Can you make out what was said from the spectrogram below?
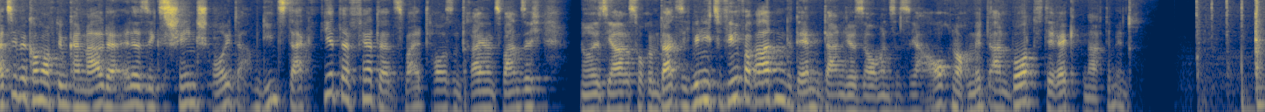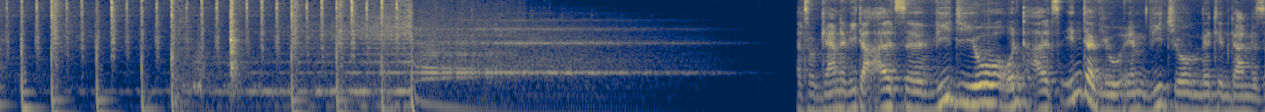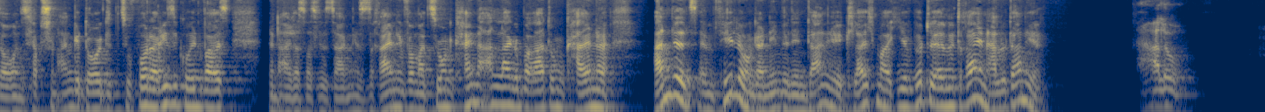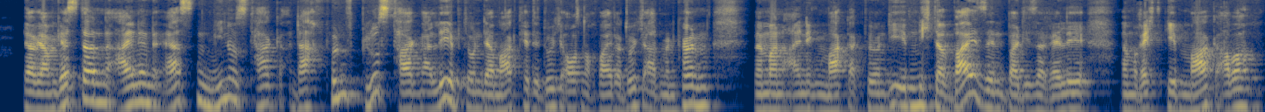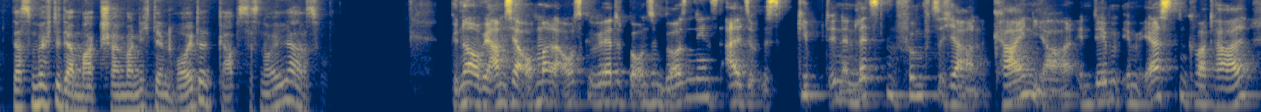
Herzlich willkommen auf dem Kanal der LS Exchange heute am Dienstag, 4.4.2023. Neues Jahreshoch im DAX. Ich will nicht zu viel verraten, denn Daniel Saurens ist ja auch noch mit an Bord, direkt nach dem Intro. Also gerne wieder als äh, Video und als Interview im Video mit dem Daniel Saurens. Ich habe schon angedeutet, zuvor der Risikohinweis, denn all das, was wir sagen, ist reine Information, keine Anlageberatung, keine Handelsempfehlung. Dann nehmen wir den Daniel gleich mal hier virtuell mit rein. Hallo Daniel. Hallo. Ja, wir haben gestern einen ersten Minustag nach fünf Plustagen erlebt und der Markt hätte durchaus noch weiter durchatmen können, wenn man einigen Marktakteuren, die eben nicht dabei sind bei dieser Rallye, ähm, recht geben mag. Aber das möchte der Markt scheinbar nicht, denn heute gab es das neue Jahreshoch. Genau, wir haben es ja auch mal ausgewertet bei uns im Börsendienst. Also es gibt in den letzten 50 Jahren kein Jahr, in dem im ersten Quartal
